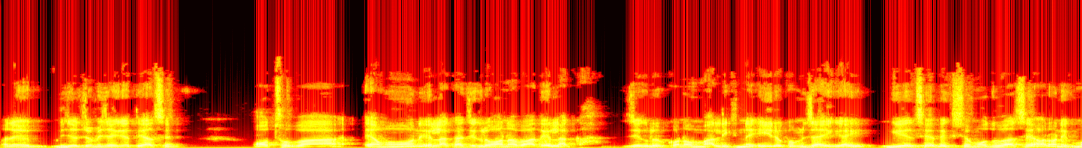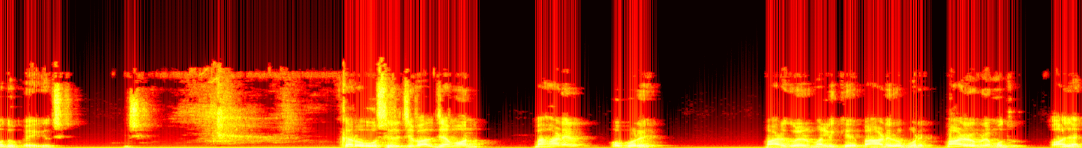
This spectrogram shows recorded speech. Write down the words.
মানে নিজের জমি জায়গাতে আছে, অথবা এমন এলাকা যেগুলো অনাবাদ এলাকা যেগুলোর কোনো মালিক নেই। এইরকম জায়গায় গিয়েছে, দেখছে মধু আছে আর অনেক মধু পেয়ে গেছে। কারও উসিল জেবাল যেমন পাহাড়ের ওপরে, পাহাড়গুলোর মালিকে, পাহাড়ের ওপরে পাহাড়ের ওপরে মধু পাওয়া যায়।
